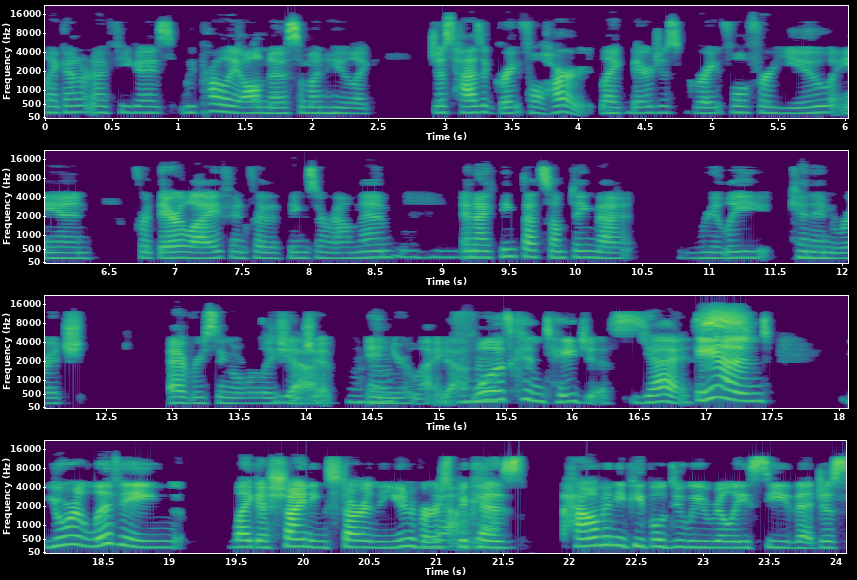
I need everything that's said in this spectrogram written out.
like I don't know if you guys we probably all know someone who like just has a grateful heart. Like Mhm. they're just grateful for you and for their life and for the things around them. Mhm. And I think that's something that really can enrich every single relationship Mhm. in your life. Yeah. Well, it's contagious. Yes. And you're living like a shining star in the universe Yeah. Yeah. because how many people do we really see that just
